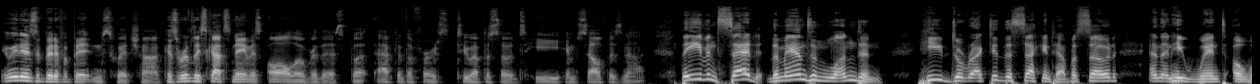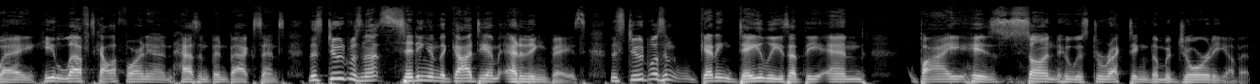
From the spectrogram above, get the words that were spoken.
It is a bit of a bait and switch, huh? Because Ridley Scott's name is all over this, but after the first two episodes, he himself is not. They even said the man's in London. He directed the second episode and then he went away. He left California and hasn't been back since. This dude was not sitting in the goddamn editing bays. This dude wasn't getting dailies at the end by his son who was directing the majority of it.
